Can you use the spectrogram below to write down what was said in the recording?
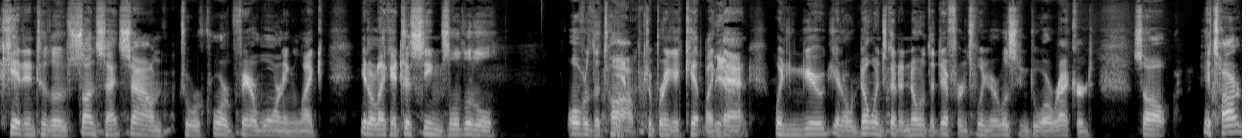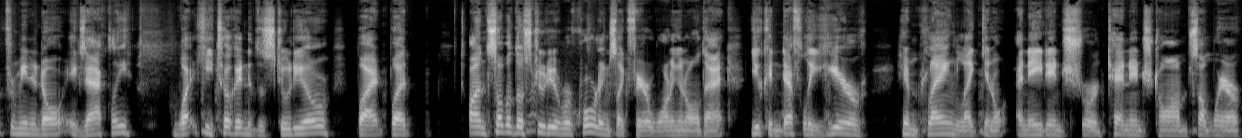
kid into the Sunset Sound to record Fair Warning. Like, you know, like it just seems a little over the top yeah. to bring a kit like yeah. that when you're, you know, no one's going to know the difference when you're listening to a record. So it's hard for me to know exactly what he took into the studio, but, but on some of the studio recordings like Fair Warning and all that, you can definitely hear him playing like you know an eight inch or ten inch tom somewhere.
